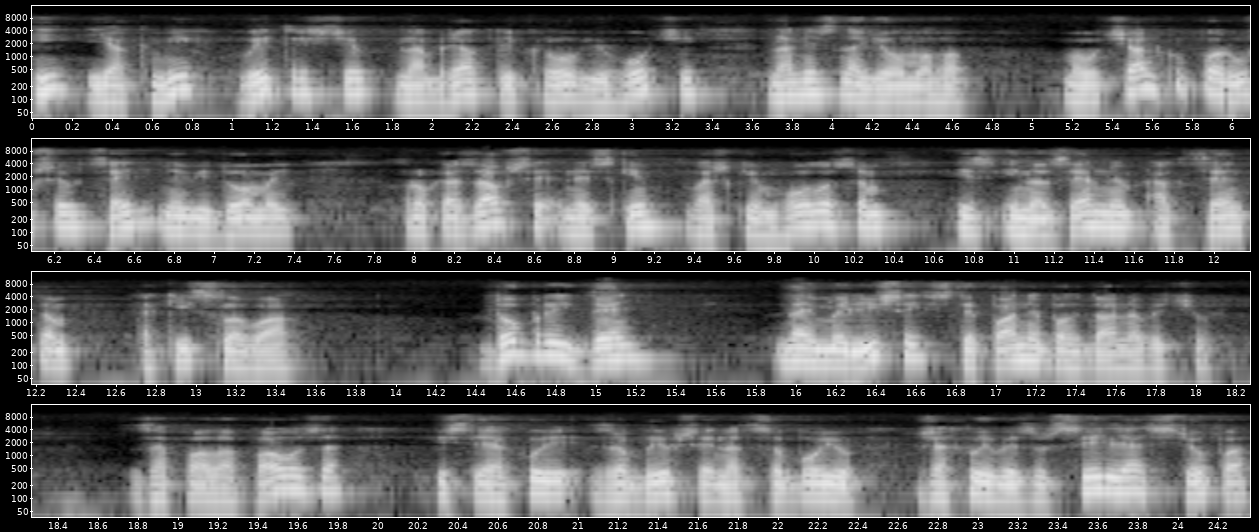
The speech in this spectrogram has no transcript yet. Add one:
і, як міг, витріщив набряклі кров'ю очі на незнайомого. Мовчанку порушив цей невідомий, проказавши низьким важким голосом із іноземним акцентом такі слова. Добрий день, наймиліший Степане Богдановичу. Запала пауза, після якої, зробивши над собою жахливе зусилля, Стьопа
